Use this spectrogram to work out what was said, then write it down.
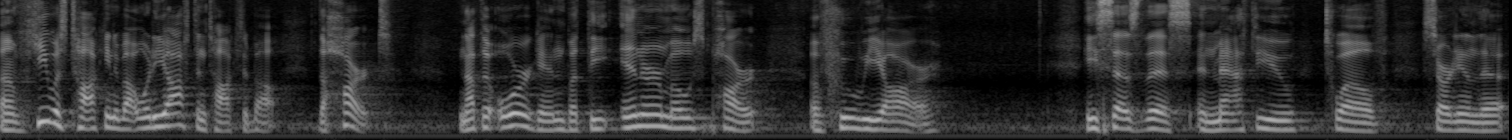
Um, he was talking about what he often talked about the heart, not the organ, but the innermost part of who we are. He says this in Matthew 12, starting on the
